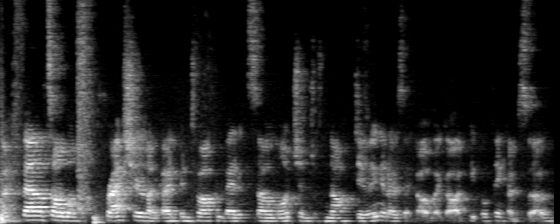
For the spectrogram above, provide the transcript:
I, felt almost pressure, like I'd been talking about it so much and just not doing it. I was like, oh my God, people think I'm so,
